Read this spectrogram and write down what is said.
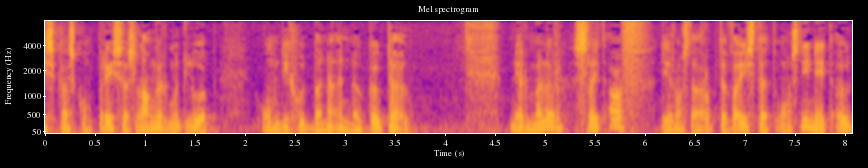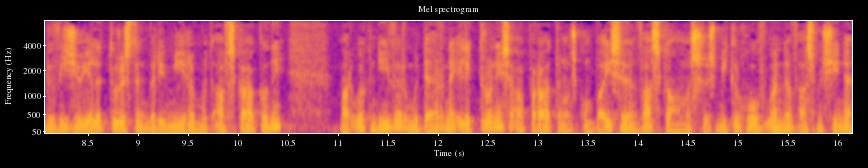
yskas kompressors langer moet loop om die goed binne in nou koud te hou. Meneer Miller sluit af deur ons daarop te wys dat ons nie net audiovisuele toerusting by die mure moet afskakel nie, maar ook nuwer moderne elektroniese apparate in ons kombuise en waskamers soos mikrogolfoonde, wasmasjiene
